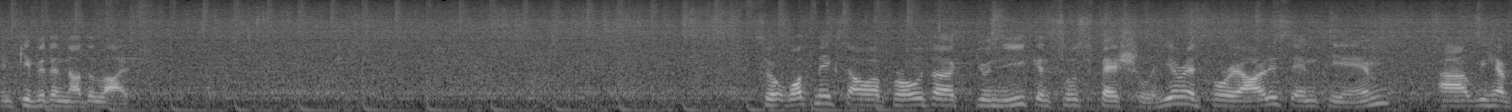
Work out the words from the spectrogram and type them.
and give it another life. So what makes our product unique and so special? Here at Borealis MTM, uh, we have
